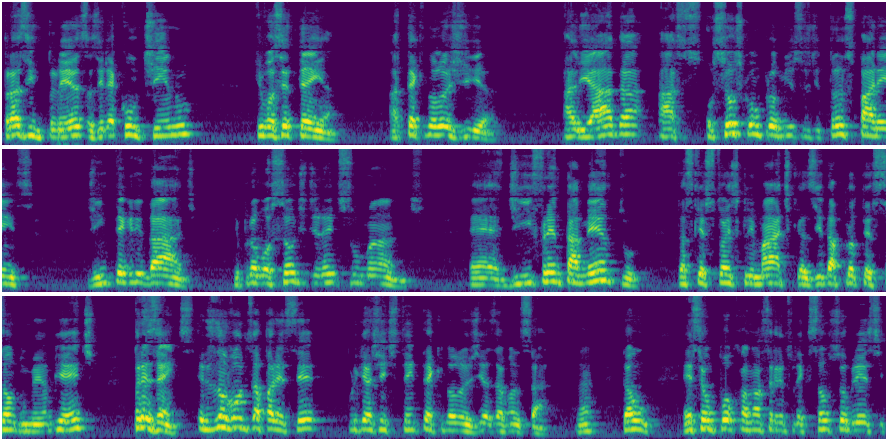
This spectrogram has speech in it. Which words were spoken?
para as empresas, ele é contínuo, que você tenha a tecnologia aliada aos seus compromissos de transparência, de integridade, de promoção de direitos humanos, é, de enfrentamento das questões climáticas e da proteção do meio ambiente presentes. Eles não vão desaparecer porque a gente tem tecnologias avançadas. Né? Então, essa é um pouco a nossa reflexão sobre esse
